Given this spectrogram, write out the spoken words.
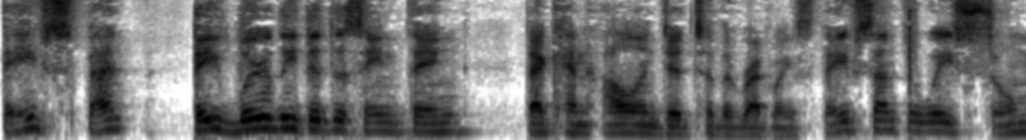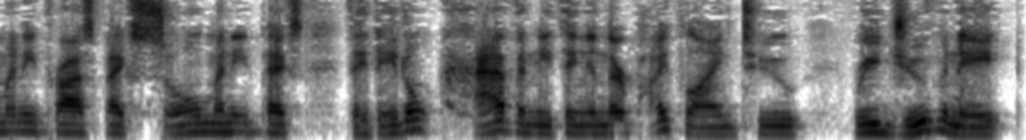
they've spent, they literally did the same thing that Ken Holland did to the Red Wings. They've sent away so many prospects, so many picks that they don't have anything in their pipeline to rejuvenate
